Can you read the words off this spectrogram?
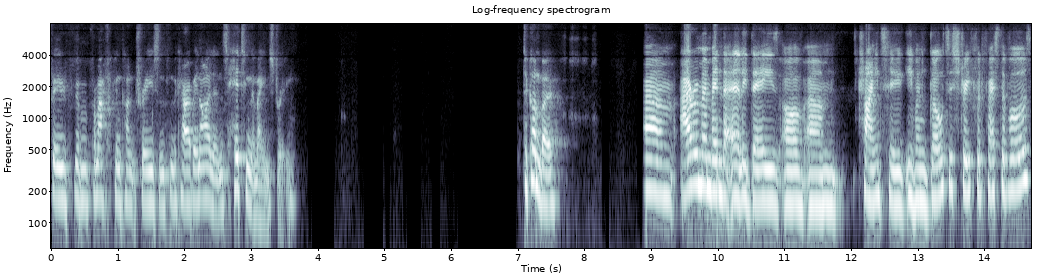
food from, from African countries and from the Caribbean islands hitting the mainstream? Tokunbo. Um, I remember in the early days of um, trying to even go to street food festivals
